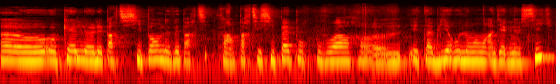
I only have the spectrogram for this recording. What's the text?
auxquels les participants devaient enfin, participer pour pouvoir établir ou non un diagnostic.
